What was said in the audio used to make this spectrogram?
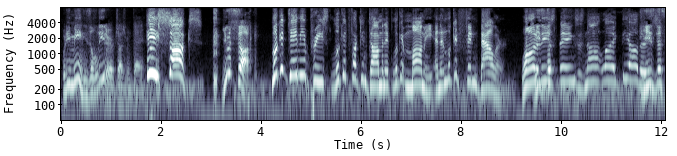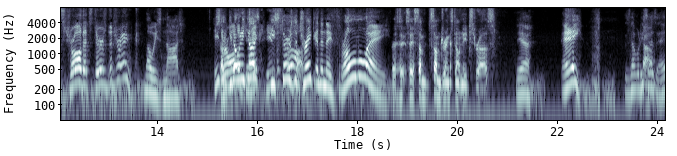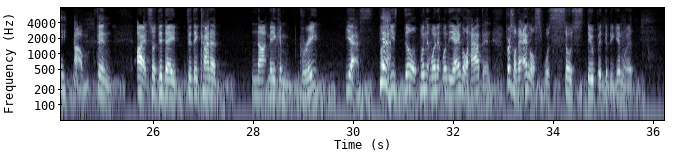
What do you mean? He's a leader of Judgment Day. He sucks. You suck. Look at Damian Priest, look at fucking Dominic, look at Mommy, and then look at Finn Balor. One of these the- things is not like the others. He's the straw that stirs the drink. No, he's not. He's like, you know what he does? drink, he's He the stirs the drink and then they throw him away. Say some some drinks don't need straws. Yeah. Hey. Isn't that what he No. says? Hey. No, Finn. All right, so did they did they kind of not make him great? Yes. But Yeah. He's still when when when the angle happened. First of all, the angle was so stupid to begin with,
